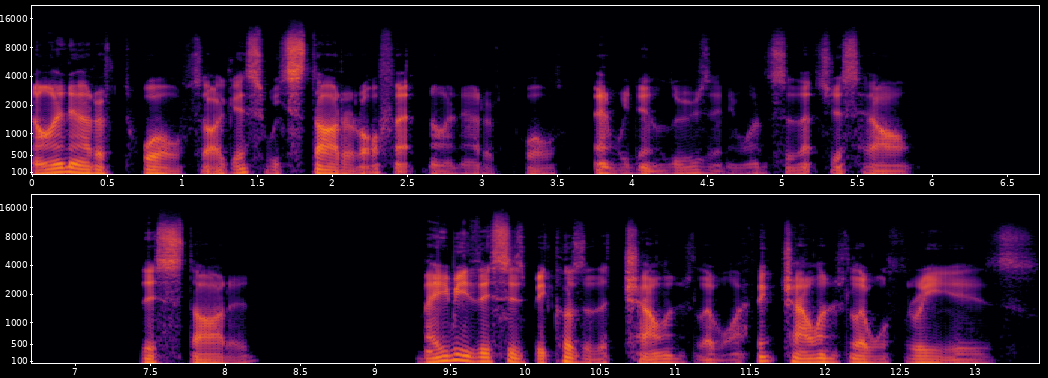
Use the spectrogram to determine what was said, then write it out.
9 out of 12. So I guess we started off at 9 out of 12 and we didn't lose anyone. So that's just how this started. Maybe this is because of the challenge level. I think challenge level 3 is,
